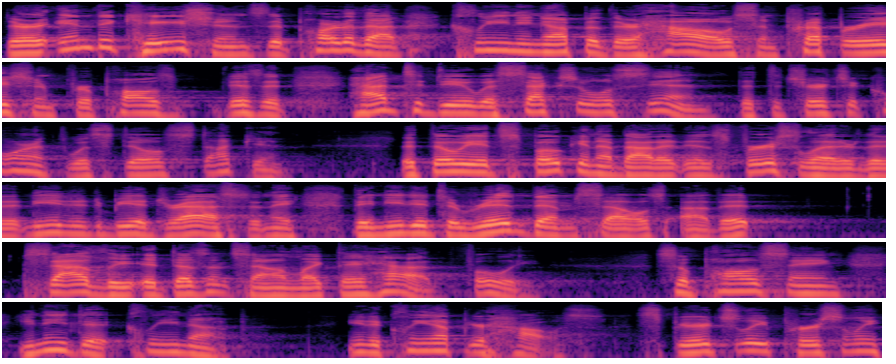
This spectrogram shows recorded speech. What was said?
There are indications that part of that cleaning up of their house and preparation for Paul's visit had to do with sexual sin that the church at Corinth was still stuck in. That though he had spoken about it in his first letter, that it needed to be addressed and they, they needed to rid themselves of it, Sadly, it doesn't sound like they had fully. So Paul is saying you need to clean up. You need to clean up your house, spiritually, personally,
